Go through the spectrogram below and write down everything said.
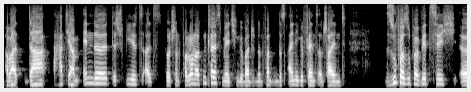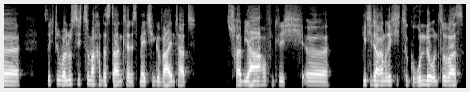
aber da hat ja am Ende des Spiels, als Deutschland verloren hat, ein kleines Mädchen geweint und dann fanden das einige Fans anscheinend super, super witzig, äh, sich darüber lustig zu machen, dass da ein kleines Mädchen geweint hat. Zu schreiben, ja, hoffentlich äh, geht die daran richtig zugrunde und sowas.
